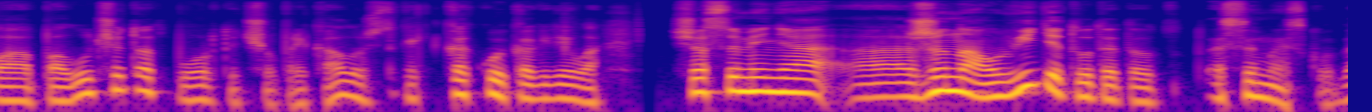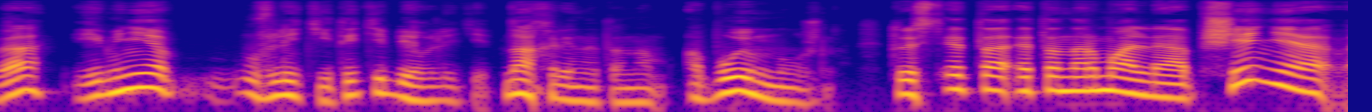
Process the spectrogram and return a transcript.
-по получит отпор, ты что, прикалываешься? Как, какой, как дела? Сейчас у меня а, жена увидит вот эту вот смс-ку, да, и мне влетит, и тебе влетит. Нахрен это нам обоим нужно. То есть это, это нормальное общение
